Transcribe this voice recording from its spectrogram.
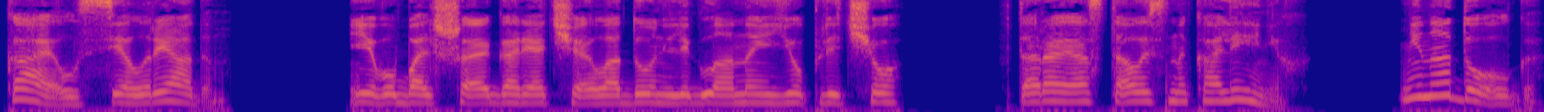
Кайл сел рядом. Его большая горячая ладонь легла на ее плечо, вторая осталась на коленях. Ненадолго.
